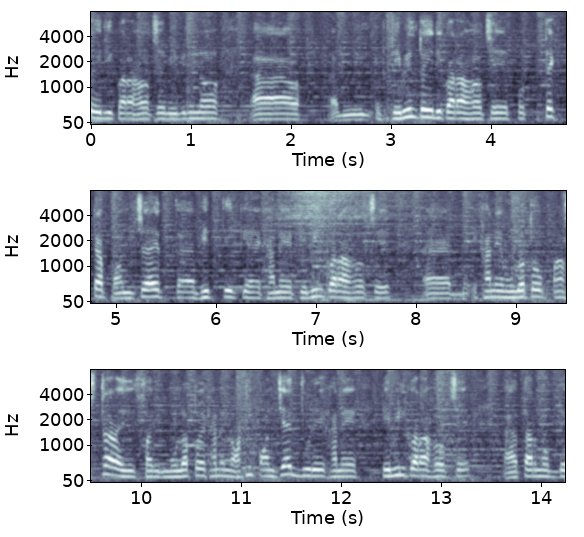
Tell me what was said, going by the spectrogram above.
তৈরি করা হয়েছে, বিভিন্ন টেবিল তৈরি করা হয়েছে, প্রত্যেকটা পঞ্চায়েত ভিত্তিক এখানে টেবিল করা হয়েছে। এখানে মূলত পাঁচটা সরি মূলত এখানে নটি পঞ্চায়েত জুড়ে এখানে টেবিল করা হয়েছে। তার মধ্যে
